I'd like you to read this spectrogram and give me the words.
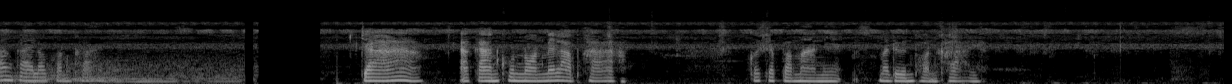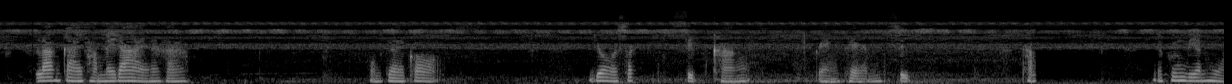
ร่างกายเราผ่อนคลาย จ้า อาการคนนอนไม่หลับค่ะ ก็จะประมาณนี้มาเดินผ่อนคลาย ร่างกายทำไม่ได้นะคะของใจก็ ย่อสักสิบครั้งแก่งแขนสิบทำอย่าเพิ่งเวียนหัว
